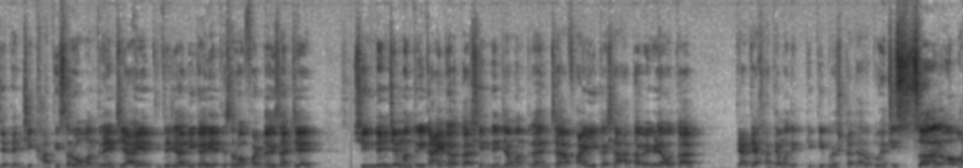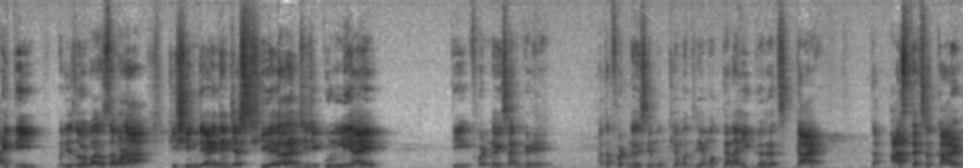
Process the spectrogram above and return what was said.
जे त्यांची खाती सर्व मंत्र्यांची आहेत तिथे जे अधिकारी आहेत ते सर्व फडणवीसांचे आहेत. शिंदेचे मंत्री काय करतात? शिंदेच्या मंत्र्यांच्या फायली कशा हातावेगळ्या होतात? त्या त्या खात्यामध्ये किती भ्रष्टाचार होतो याची सर्व माहिती म्हणजे जवळपास असं म्हणा की शिंदे आणि त्यांच्या शिलेदारांची जी कुंडली आहे ती फडणवीसांकडे आहे. आता फडणवीस हे मुख्यमंत्री आहे मग त्यांना ही गरज काय? तर आज त्याचं कारण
